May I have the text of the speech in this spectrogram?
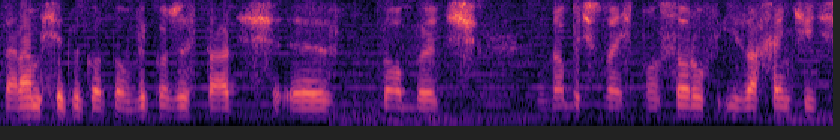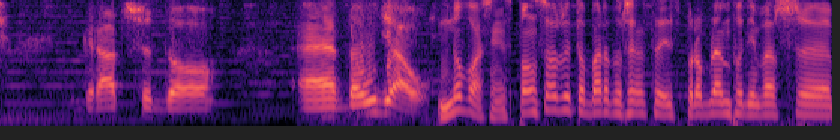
staramy się tylko to wykorzystać, e, zdobyć, zdobyć tutaj sponsorów i zachęcić graczy do do udziału. No właśnie, sponsorzy to bardzo często jest problem, ponieważ e,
